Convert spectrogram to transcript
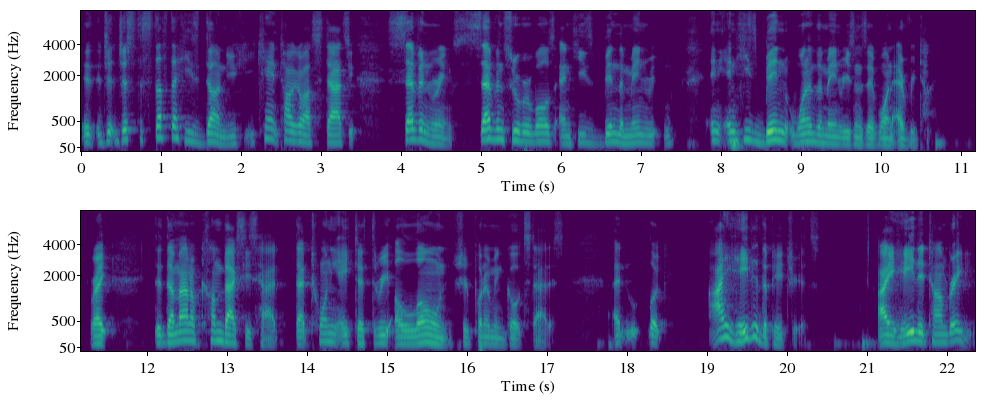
It, just the stuff that he's done. You, you can't talk about stats. Seven rings, seven Super Bowls, and he's been the main, re- and, and he's been one of the main reasons they've won every time, right? The, the amount of comebacks he's had, that 28 to 3 alone should put him in GOAT status. And look, I hated the Patriots. I hated Tom Brady,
